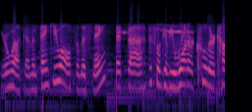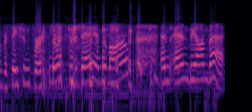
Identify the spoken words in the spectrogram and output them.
You're welcome, and thank you all for listening. That uh, this will give you water cooler conversation for the rest of the day and tomorrow, and and beyond that.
